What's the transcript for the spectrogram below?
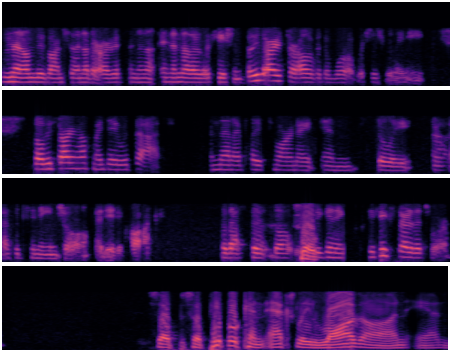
and then I'll move on to another artist in, a, in another location. So these artists are all over the world, which is really neat. So I'll be starting off my day with that, and then I play tomorrow night in Philly uh, at the Tin Angel at eight o'clock. So that's the, the So- beginning, the kickstart of the tour. So so people can actually log on and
